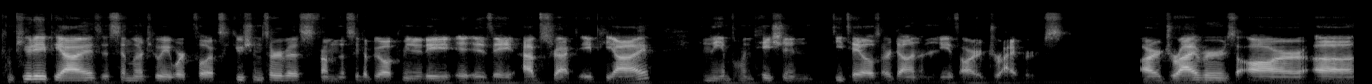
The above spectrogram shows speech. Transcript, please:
compute APIs is similar to a workflow execution service from the CWL community. It is a abstract API, and the implementation details are done underneath our drivers. Our drivers are uh,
